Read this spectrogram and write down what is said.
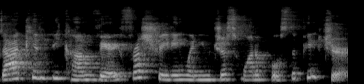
that can become very frustrating when you just want to post a picture.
